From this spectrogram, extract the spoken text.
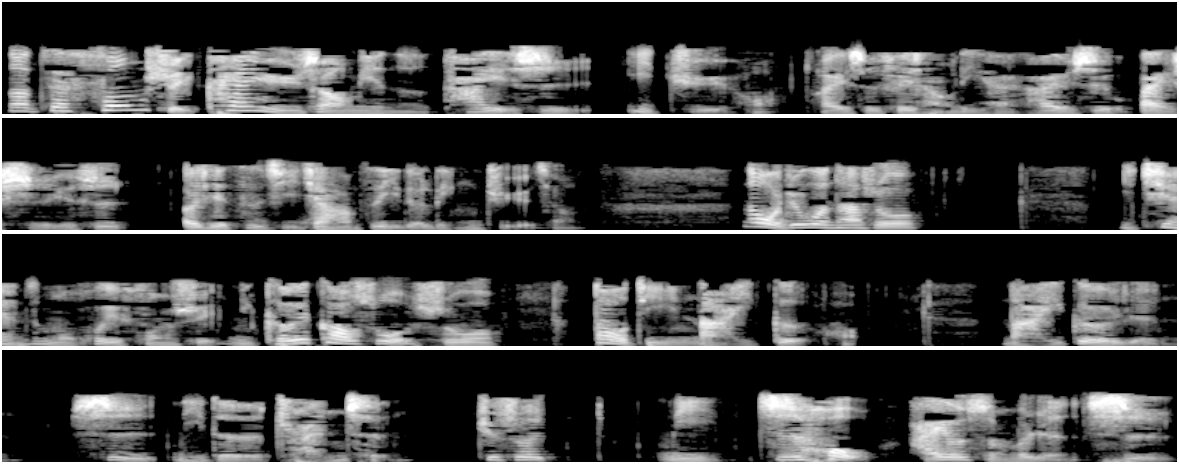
那在风水堪舆上面呢，他也是一绝哈，他也是非常厉害，他也是有拜师，也是而且自己加上自己的灵觉这样。那我就问他说。你既然这么会风水，你可不可以告诉我说，到底哪一个哈，哪一个人是你的传承？就说你之后还有什么人是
